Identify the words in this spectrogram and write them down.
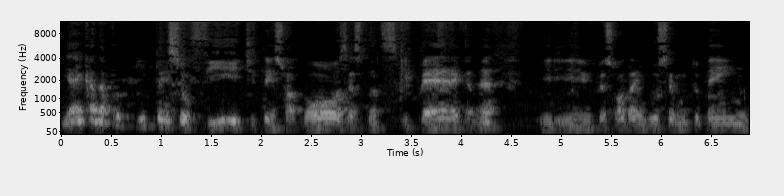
E aí cada produto tem seu fit, tem sua dose, as plantas que pega, né? E, e o pessoal da indústria é muito bem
